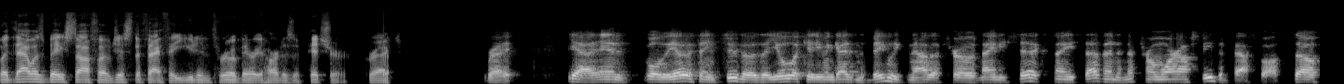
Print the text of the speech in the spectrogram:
But that was based off of just the fact that you didn't throw very hard as a pitcher correct? Right. Yeah and well the other thing too though is that you'll look at even guys in the big leagues now that throw 96 97 and they're throwing more off speed than fastballs. So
